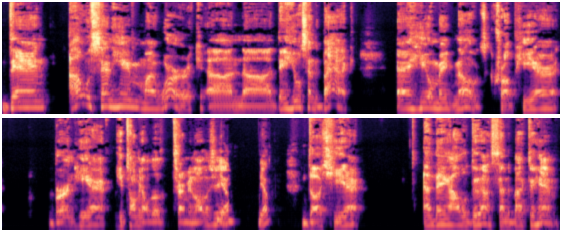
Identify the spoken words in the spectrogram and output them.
Then I will send him my work and uh, then he will send it back and he'll make notes crop here burn here he told me all the terminology Yeah. yep dodge here and then i will do it and send it back to him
